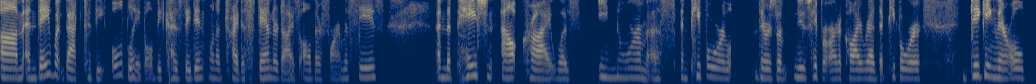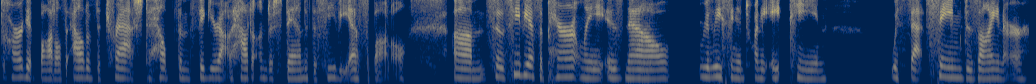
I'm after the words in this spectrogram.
Um, and they went back to the old label because they didn't want to try to standardize all their pharmacies. And the patient outcry was enormous. And people were, there's a newspaper article I read that people were digging their old Target bottles out of the trash to help them figure out how to understand the CVS bottle. Um, so CVS apparently is now releasing in 2018 with that same designer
